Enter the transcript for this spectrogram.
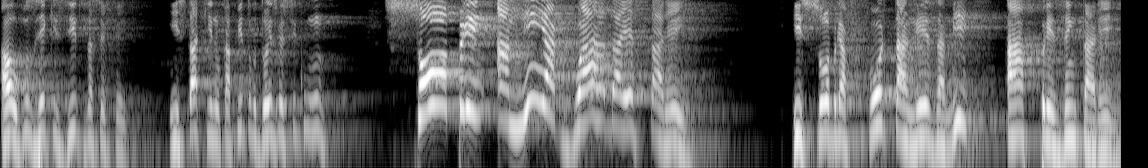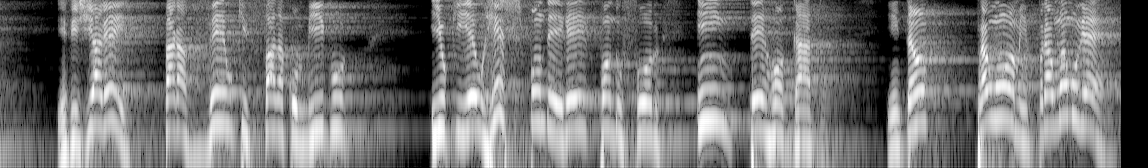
há alguns requisitos a ser feito. E está aqui no capítulo 2, versículo 1. Sobre a minha guarda estarei, e sobre a fortaleza me apresentarei, e vigiarei para ver o que fala comigo e o que eu responderei quando for interrogado. Então, para um homem, para uma mulher,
